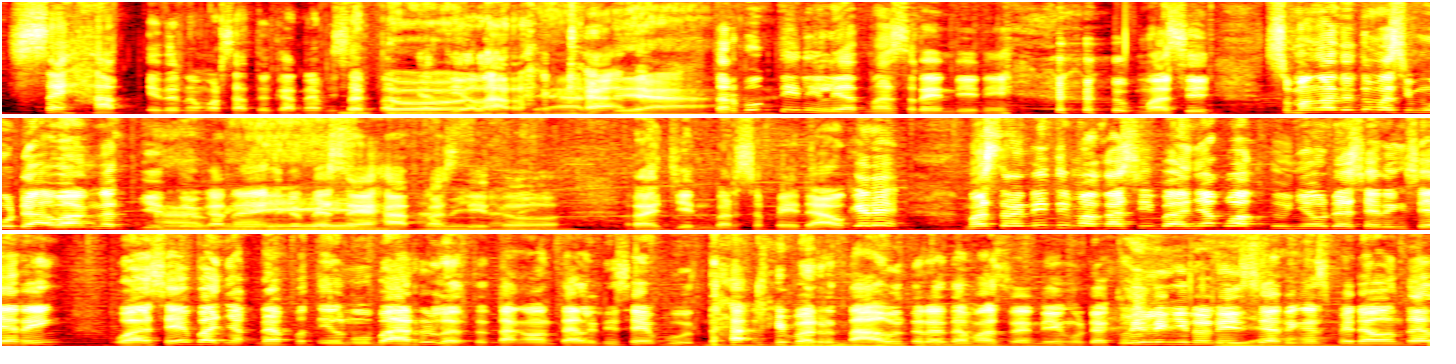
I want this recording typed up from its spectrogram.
sehat itu nomor satu karena bisa Betul, berganti olahraga. sehat, iya. Terbukti nih lihat Mas Randy nih masih semangat itu masih muda banget gitu karena Amin, hidupnya sehat pasti amin, itu amin. Rajin bersepeda. Oke deh, Mas Randy terima kasih banyak waktunya udah sharing-sharing. Wah saya banyak dapat ilmu baru loh tentang ontel ini saya buta nih baru tahu ternyata Mas Randy yang udah keliling Indonesia Iya. dengan sepeda ontel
